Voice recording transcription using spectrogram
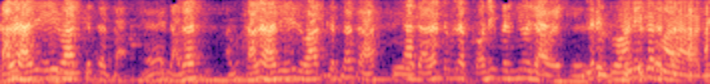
કાલે હાજે એ વાત કરતા હતા. દાદા અમે કાલે હાજે એ વાત કરતા હતા. આ દાદા તો બધા ક્રોનિક દર્દીઓ જ આવે છે. ક્રોનિક જ મારા આવે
